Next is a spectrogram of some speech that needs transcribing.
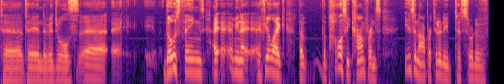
to, to individuals. Uh, those things, I, I mean, I, I feel like the the policy conference is an opportunity to sort of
